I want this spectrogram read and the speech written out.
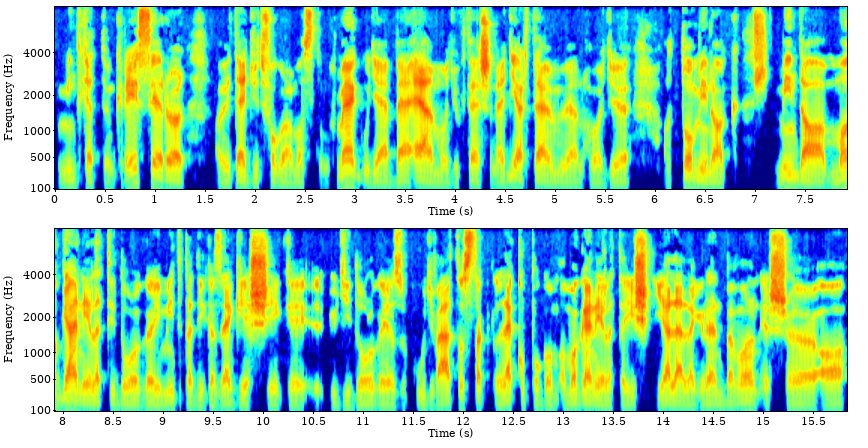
mindkettőnk részéről, amit együtt fogalmaztunk meg, ugye ebbe elmondjuk teljesen egyértelműen, hogy a Tominak mind a magánéleti dolgai, mind pedig az egészségügyi dolgai azok úgy változtak, lekopogom, a magánélete is jelenleg rendben van, és a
